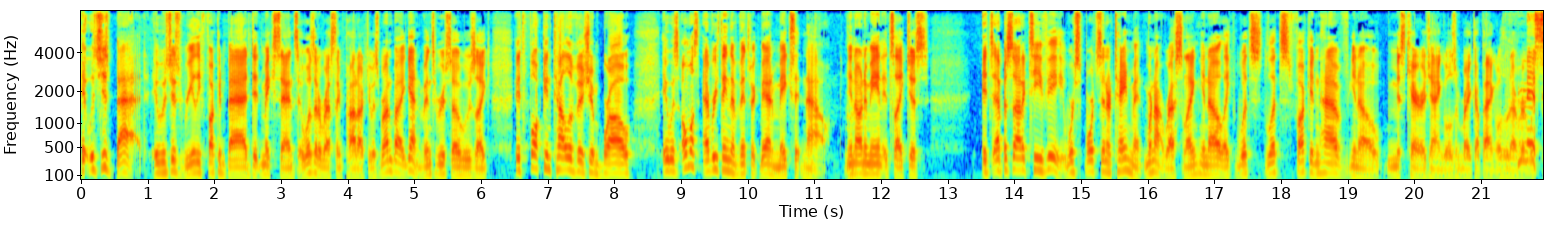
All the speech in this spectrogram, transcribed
it was just bad. It was just really fucking bad. Didn't make sense. It wasn't a wrestling product. It was run by again Vince Russo, who's like, it's fucking television, bro. It was almost everything that Vince McMahon makes it now. You know what I mean? It's like just it's episodic TV. We're sports entertainment. We're not wrestling. You know, like let's let's fucking have you know miscarriage angles and breakup angles, whatever. Miss.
